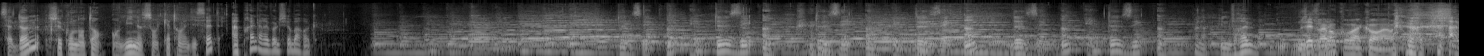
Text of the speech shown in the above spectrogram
ça donne ce qu'on entend en 1997, après la Révolution baroque. 2 et 1 et 2 et 1. 2 et 1 et 2 et 1. 2 et 1 et 2 et 1. Voilà, une vraie vous êtes vraiment convaincant. Hein. Ah,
